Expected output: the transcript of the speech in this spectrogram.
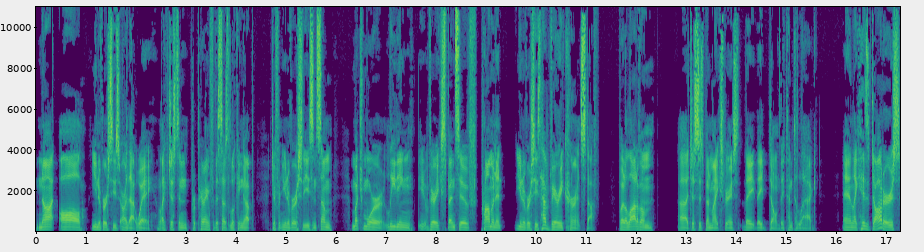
not all universities are that way. Like just in preparing for this, I was looking up different universities and some much more leading, you know, very expensive, prominent universities have very current stuff. But a lot of them, uh, just has been my experience, they they don't. They tend to lag. And like his daughters,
